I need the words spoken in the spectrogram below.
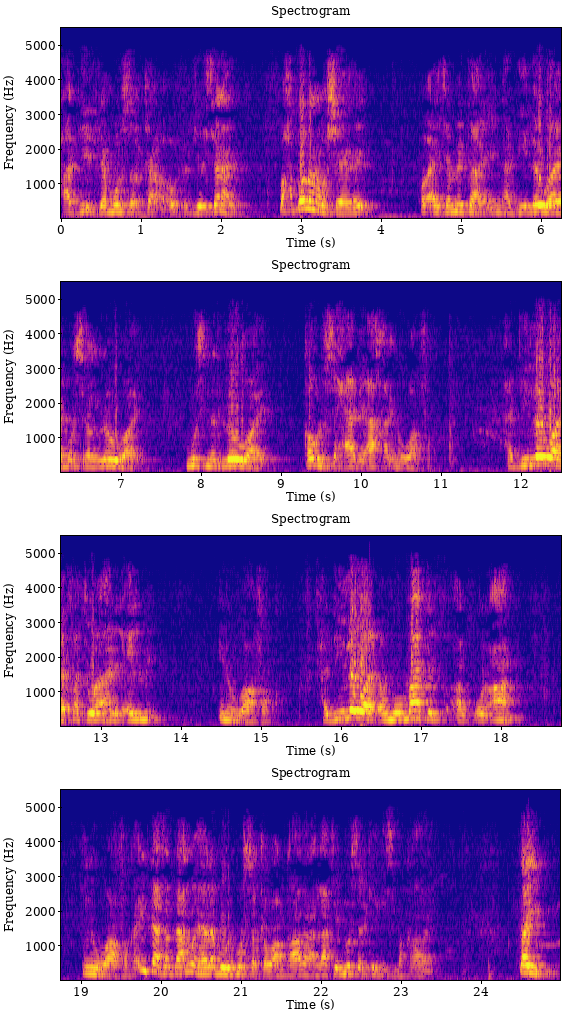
xadiidka mursalka uu xujeysanayo wax badan oo sheegay oo ay ka mid tahay in haddii la waayo mursal loo waayo musnad loo waayo qowl saxaabi aakhar inuu waafaqo haddii la waayo fatwa ahli lcilmi inuu waafaqo haddii la waayo cumuumaat alqur'aan inuu waafaqo intaas haddaan u hela buri mursalka waan qaadana laakin mursal keligiis ma qaadanay ayib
